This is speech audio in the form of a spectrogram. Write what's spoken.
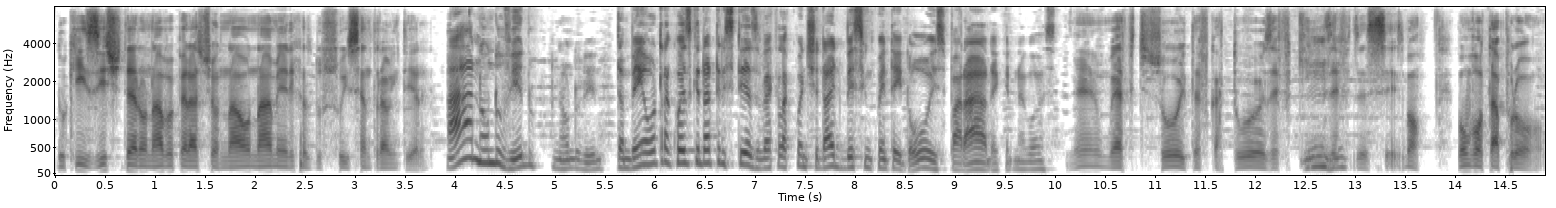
do que existe de aeronave operacional na América do Sul e Central inteira. Ah, não duvido, não duvido. Também é outra coisa que dá tristeza, ver aquela quantidade de B-52 parada, aquele negócio. É, F-18, F-14, F-15, uhum. F-16. Bom, vamos voltar pro,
